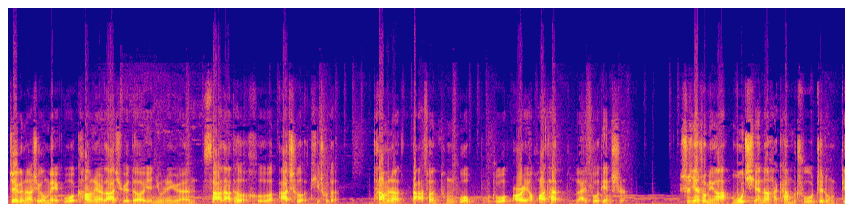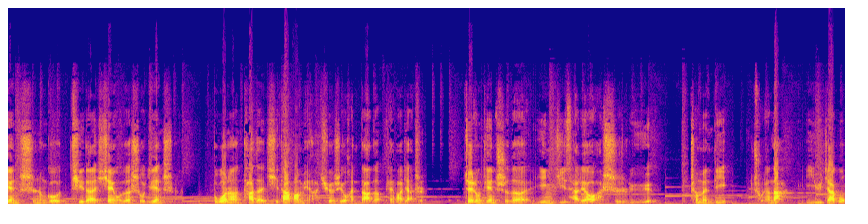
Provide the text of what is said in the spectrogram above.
这个呢是由美国康奈尔大学的研究人员萨达特和阿彻提出的，他们呢打算通过捕捉二氧化碳来做电池。事先说明啊，目前呢还看不出这种电池能够替代现有的手机电池。不过呢，它在其他方面啊确实有很大的开发价值。这种电池的阴极材料啊是铝，成本低，储量大，易于加工；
